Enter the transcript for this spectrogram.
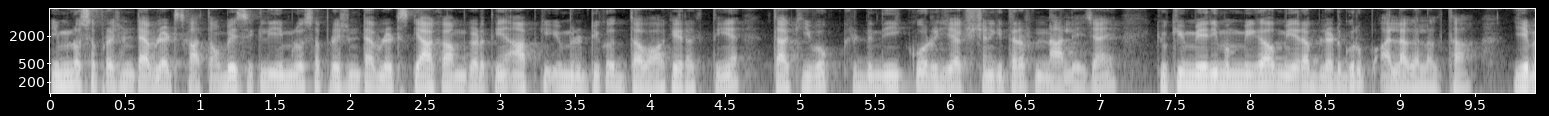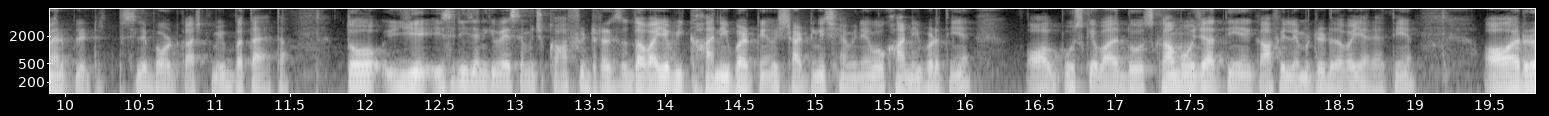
इम्यूनोसप्रेशन टैबलेट्स खाता हूँ। बेसिकली इम्यूनोसप्रेशन टैबलेट्स क्या काम करती हैं? आपकी इम्यूनिटी को दबा के रखती हैं ताकि वो किडनी को रिएक्शन की तरफ़ ना ले जाएँ, क्योंकि मेरी मम्मी का मेरा ब्लड ग्रुप अलग अलग था। ये मैंने पिछले ब्रॉडकास्ट में भी बताया था। तो ये इस रीज़न की वजह से मुझे काफ़ी ड्रग्स दवाई अभी खानी पड़ती हैं। स्टार्टिंग के छः महीने वो खानी पड़ती हैं और उसके बाद डोज कम हो जाती हैं, काफ़ी लिमिटेड दवाइयाँ रहती हैं। और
